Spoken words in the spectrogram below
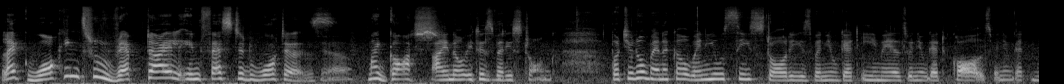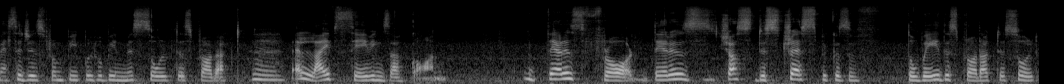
like walking through reptile infested waters. Yeah. My gosh. I know, it is very strong. But you know, Menaka, when you see stories, when you get emails, when you get calls, when you get messages from people who've been missold this product, mm. their life savings are gone. There is fraud. There is just distress because of the way this product is sold.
